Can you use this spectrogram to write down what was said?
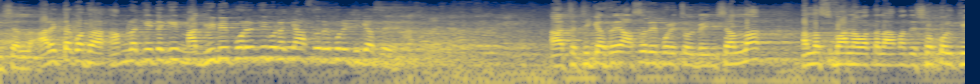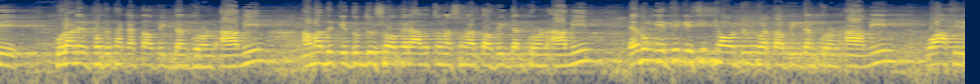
ইনশাল্লাহ আরেকটা কথা, আমরা কি এটা কি মাগরিবের পরে দিব নাকি আসরের পরে ঠিক আছে? আচ্ছা ঠিক আছে, আসরের পরে চলবে ইনশাল্লাহ আল্লাহ সুবাহ আমাদের সকলকে কোরআনের পথে থাকার তৌফিক দান করুন, আমিন। আমাদেরকে দূর দূর সহকারে আলোচনা শোনার তৌফিক দান করুন, আমিন। এবং এ থেকে শিক্ষা অর্জন করার তৌফিক দান করুন, আমিন। ওয়াখির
